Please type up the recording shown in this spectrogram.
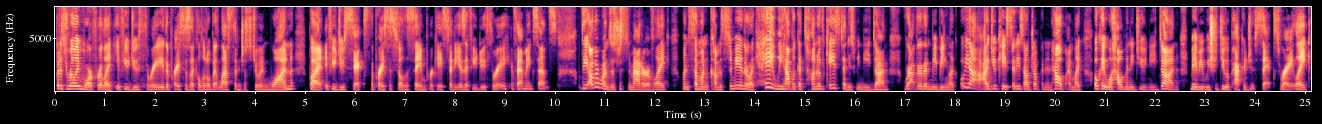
but it's really more for like if you do three, the price is like a little bit less than just doing one. But if you do six, the price is still the same per case study as if you do three, if that makes sense. The other ones is just a matter of like when someone comes to me and they're like, hey, we have like a ton of case studies we need done, rather than me being like, oh, yeah, I do case studies, I'll jump in and help. I'm like, okay, well, how many do you need done? Maybe we should do a package of six, right? Like,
